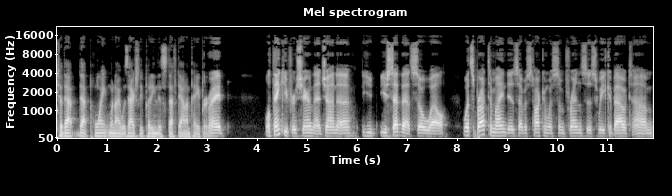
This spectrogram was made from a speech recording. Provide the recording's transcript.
to that that point when I was actually putting this stuff down on paper. Right. Well, thank you for sharing that, John. Uh, you you said that so well what's brought to mind is I was talking with some friends this week about um,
